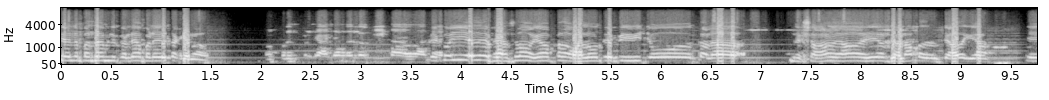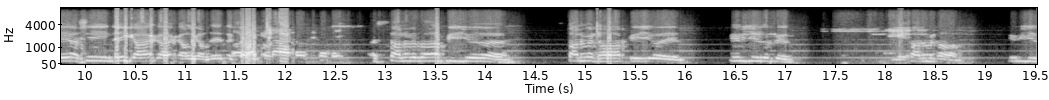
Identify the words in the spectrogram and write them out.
ਤਿੰਨ ਬੰਦਾ ਮੈਨੂੰ ਕੱਢਿਆ ਬੜੇ ਧੱਕੇ ਨਾਲ। ਪੁਲਿਸ ਪ੍ਰਸ਼ਾਸਨ ਵੱਲੋਂ ਕੀ ਧੰਨਵਾਦ ਦੇਖੋ ਜੀ ਇਹਦੇ ਫੈਸਲਾ ਹੋ ਗਿਆ ਭਰਾਵਾਂ ਲੋ ਤੇ ਵੀ ਜੋ ਤੁਹਾਡਾ ਨੁਕਸਾਨ ਹੋਇਆ ਇਹ ਜਾਨਾ ਚੱਲ ਗਿਆ। ਤੇ ਅਸੀਂ ਨਹੀਂ ਗਾ ਗਾ- ਗੱਲ ਕਰਦੇ ਨੁਕਸਾਨ ਕਿਹੜਾ ਆਟੋ ਸੀ ਤੁਹਾਡੇ 97 ਦਾ ਪੀਜੀ 97 18 ਪੀਜੀ ਹੋਏ ਪੀਜੀ ਦੇ ਤੇ 97 18 ਪੀਜੀ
